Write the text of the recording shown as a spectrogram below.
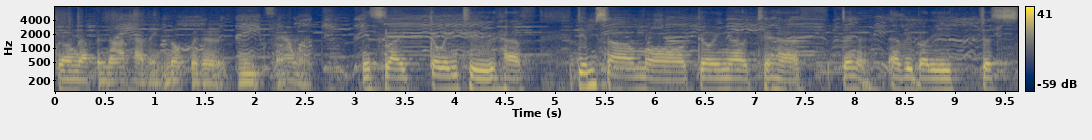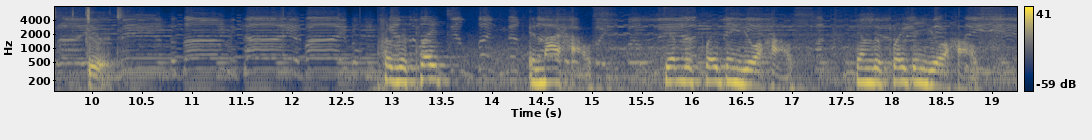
growing up and not having milk with a meat sandwich. It's like going to have dim sum or going out to have dinner. Everybody just do it. So we played in my house, then we played in your house, then we played in your house.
